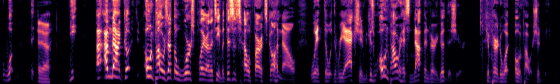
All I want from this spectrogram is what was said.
what? Yeah. He, I, I'm not. Go- Owen Power's not the worst player on the team, but this is how far it's gone now with the the reaction because Owen Power has not been very good this year compared to what Owen Power should be.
